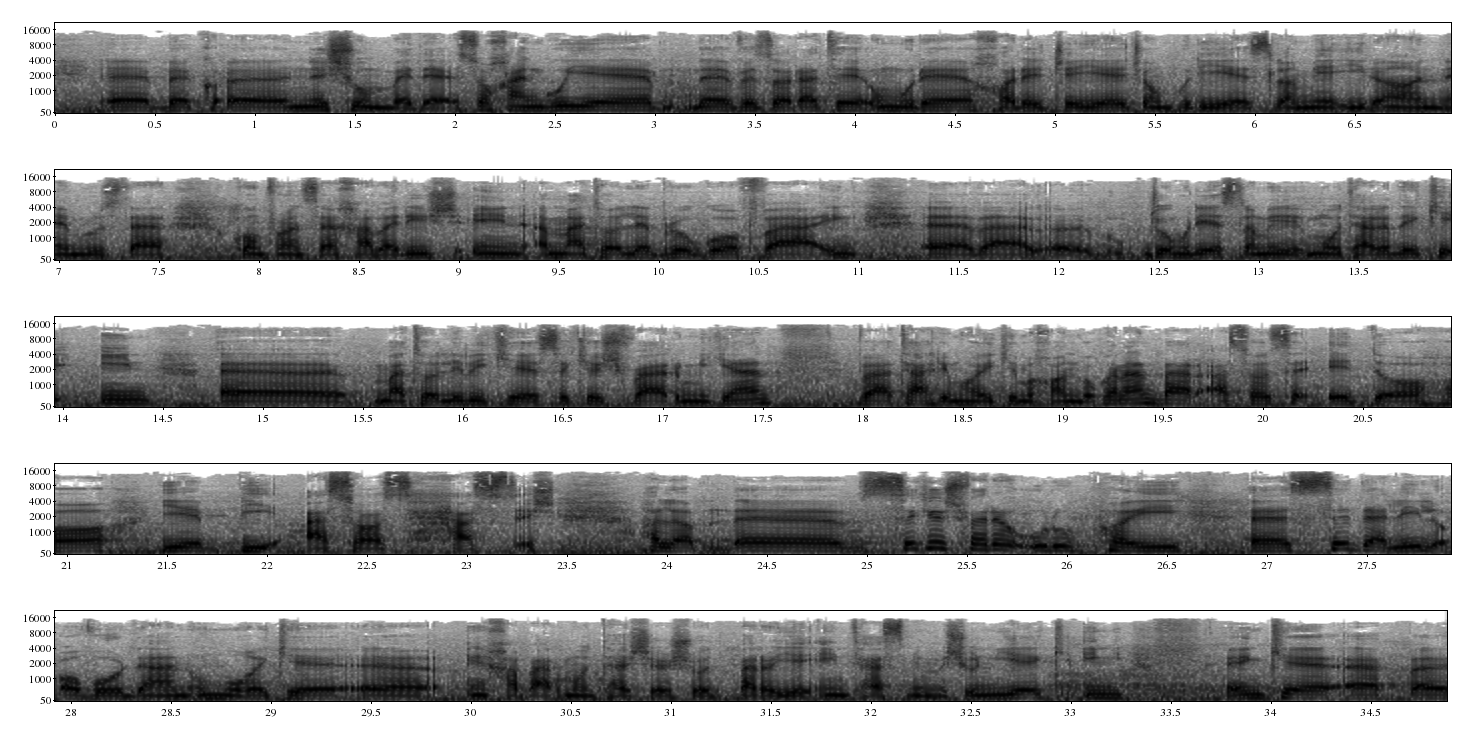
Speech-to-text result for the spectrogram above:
نشون بده. سخنگوی وزارت امور خارجه جمهوری اسلامی ایران امروز در کنفرانس خبریش این مطالب رو گفت و این و جمهوری اسلامی معتقده که این مطالبی که سه کشور میگن و تحریم هایی که می‌خوان بکنن بر اساس ادعاهای بی اساس هستش. حالا سه کشور اروپایی سه دلیل آوردن اون موقع که این خبر منتشر شد برای این تصمیمشون. یک این اینکه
